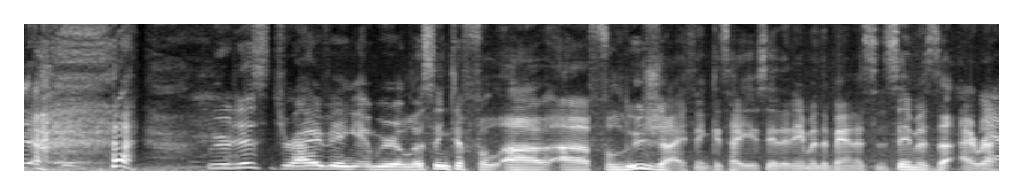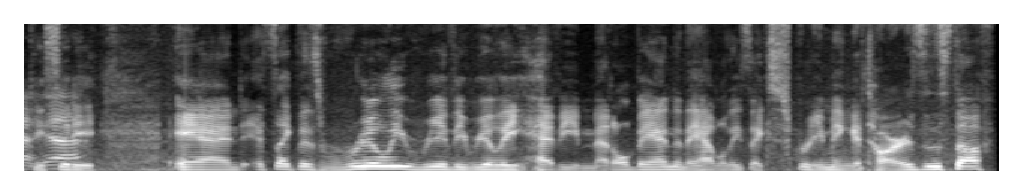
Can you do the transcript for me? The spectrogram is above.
we were just driving and we were listening to uh, uh, Fallujah, I think is how you say the name of the band. It's the same as the Iraqi yeah. city. And it's like this really, really, really heavy metal band, and they have all these like screaming guitars and stuff,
